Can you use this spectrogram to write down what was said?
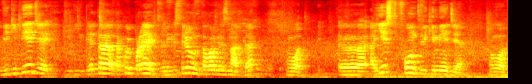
Википедия, это такой проект, зарегистрированный товарный знак, да? Вот. Э, а есть фонд Викимедиа, вот,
